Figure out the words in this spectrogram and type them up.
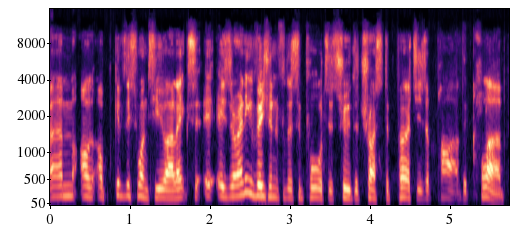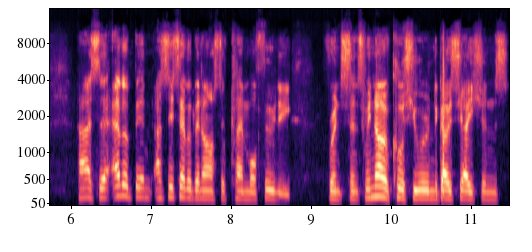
Um, I'll, I'll, give this one to you, Alex. Is there any vision for the supporters through the trust to purchase a part of the club? Has there ever been? Has this ever been asked of Clem Morfuni, for instance? We know, of course, you were in negotiations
